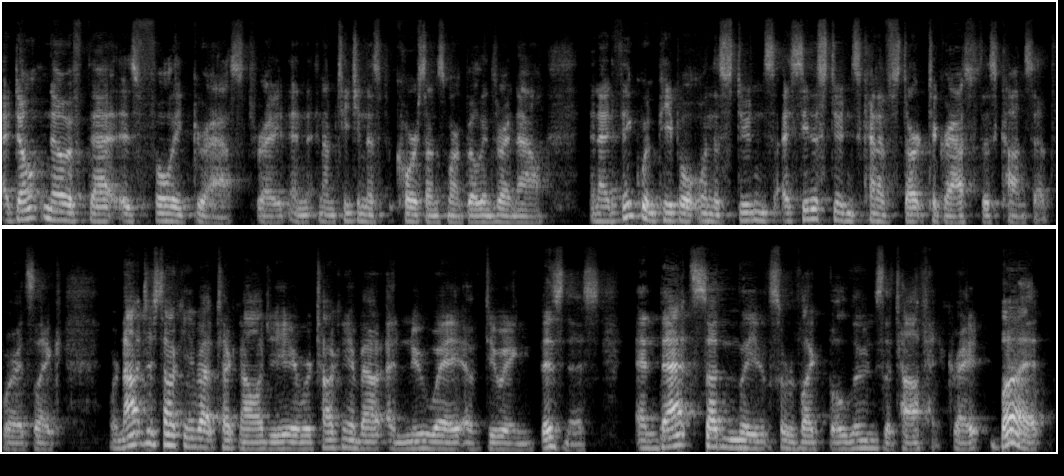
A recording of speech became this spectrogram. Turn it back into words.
I don't know if that is fully grasped, right? And and I'm teaching this course on smart buildings right now and I think when people, when the students, I see the students kind of start to grasp this concept where it's like, we're not just talking about technology here, we're talking about a new way of doing business. And that suddenly sort of like balloons the topic, right? But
